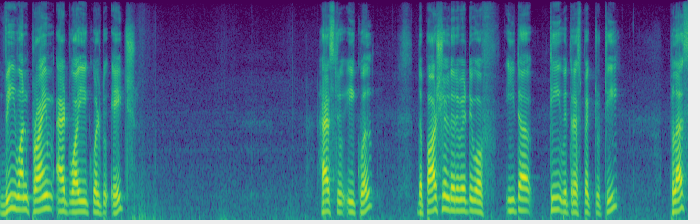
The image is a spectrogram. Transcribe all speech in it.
V 1 prime at y equal to h has to equal the partial derivative of eta t with respect to t plus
